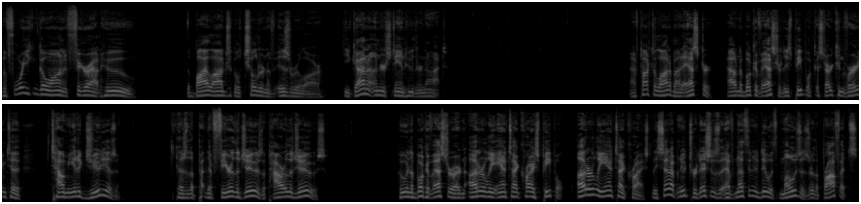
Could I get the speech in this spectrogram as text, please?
before you can go on and figure out who the biological children of Israel are, you got to understand who they're not. I've talked a lot about Esther, how in the book of Esther, these people started converting to Talmudic Judaism because of the, the fear of the Jews, the power of the Jews, who in the book of Esther are an utterly antichrist people, utterly antichrist. They set up new traditions that have nothing to do with Moses or the prophets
